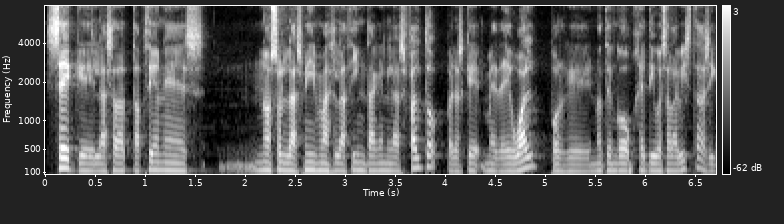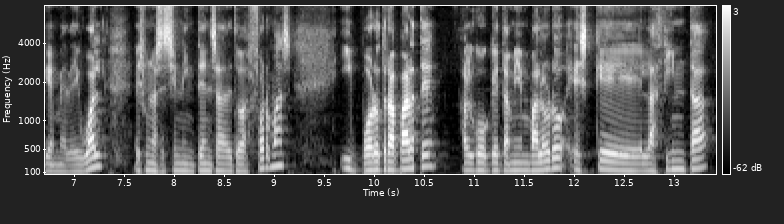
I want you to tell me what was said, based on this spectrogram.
Sé que las adaptaciones no son las mismas en la cinta que en el asfalto, pero es que me da igual, porque no tengo objetivos a la vista, así que me da igual. Es una sesión intensa de todas formas. Y por otra parte, algo que también valoro es que la cinta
